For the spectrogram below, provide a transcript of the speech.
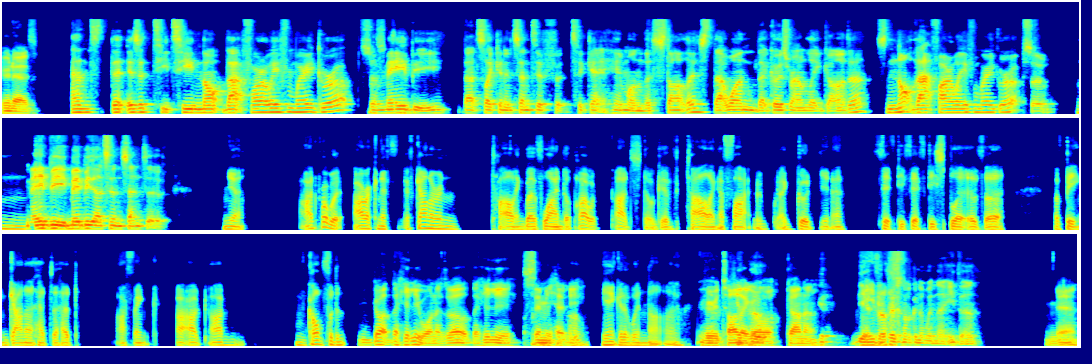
who knows? And there is a TT not that far away from where he grew up. So That's true. maybe that's like an incentive for, to get him on the start list. That one that goes around Lake Garda. It's not that far away from where he grew up. So Hmm, maybe maybe that's an incentive. yeah. I'd probably, I reckon if, if Ganna and Tarling both lined up, I would, I'd still give Tarling a fight, a, a good, you know, 50 50 split of, uh, of beating Ganna head to head. I think I, I, I'm, I'm confident. You got the hilly one as well, the hilly semi hilly. He ain't going to win that though. Who, Tarling or Ganna? Yeah, Neither. Pippo's not going to win that either. Yeah.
